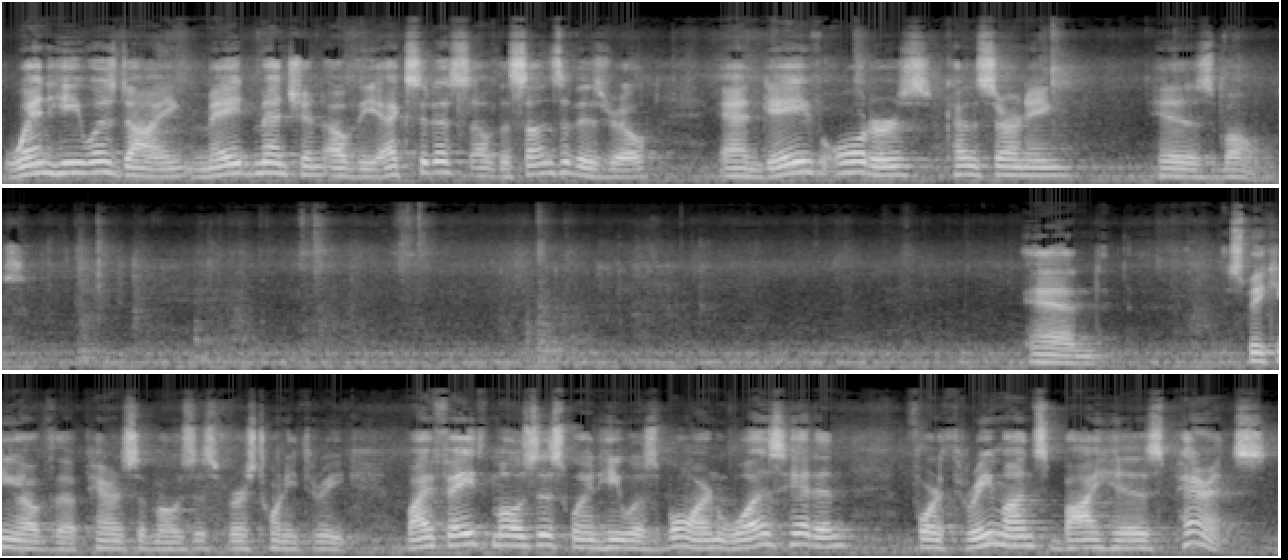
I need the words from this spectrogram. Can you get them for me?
when he was dying made mention of the exodus of the sons of Israel and gave orders concerning his bones And speaking of the parents of Moses, verse 23 By faith, Moses, when he was born, was hidden for three months by his parents,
